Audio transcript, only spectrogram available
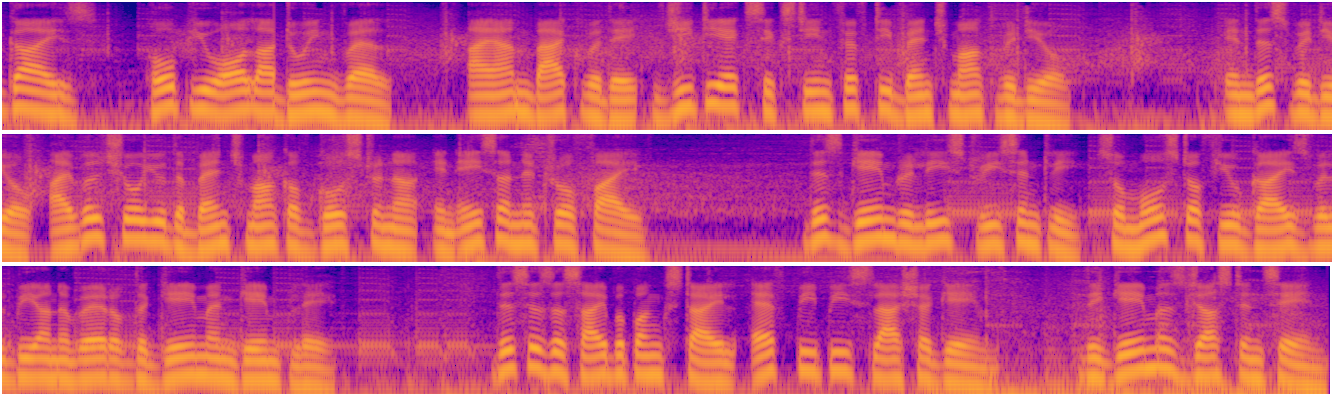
guys, hope you all are doing well. I am back with a GTX 1650 benchmark video. In this video, I will show you the benchmark of Ghostrunner in Acer Nitro 5. This game released recently, so most of you guys will be unaware of the game and gameplay. This is a cyberpunk style FPP slasher game. The game is just insane.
